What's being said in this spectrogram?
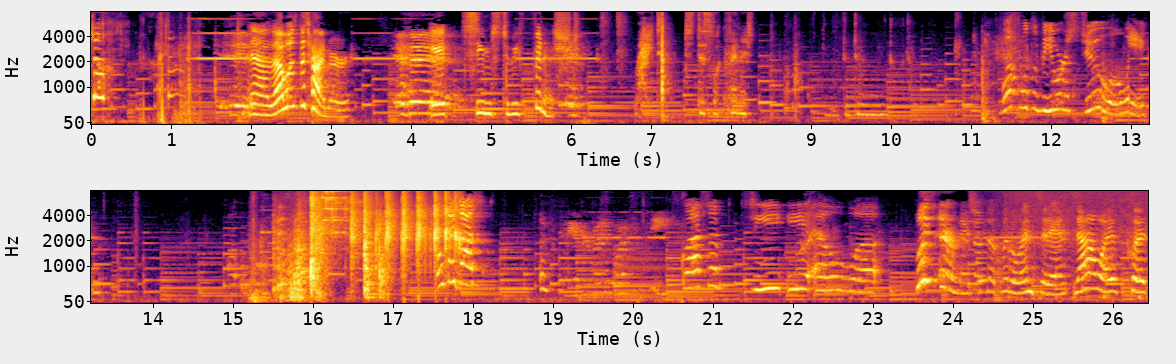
da. Now that was the timer. It seems to be finished. Right. Does this look finished? What will the viewers do? Wait. Oh my gosh! Glass of G E L. uh, Please internet that little incident. Now I've put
